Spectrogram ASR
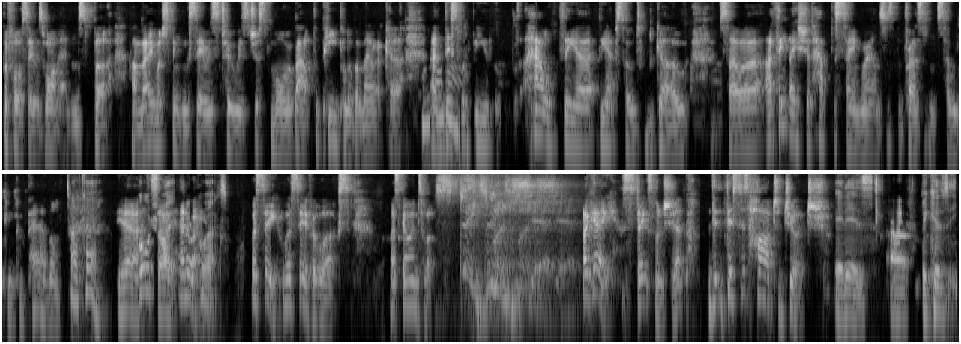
before series one ends but i'm very much thinking series two is just more about the people of america and this would be how the uh, the episodes would go. So uh, I think they should have the same rounds as the president, so we can compare them. okay. Yeah. We'll so anyway, It works. we'll see. We'll see if it works. Let's go into it. Statesmanship. Okay, statesmanship. Th- this is hard to judge It is Uh, because you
